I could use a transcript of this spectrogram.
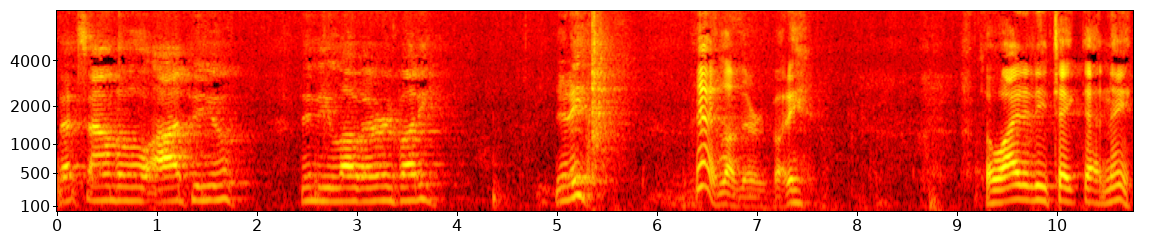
That sound a little odd to you? Didn't he love everybody? Did he? Yeah, he loved everybody. So why did he take that name?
